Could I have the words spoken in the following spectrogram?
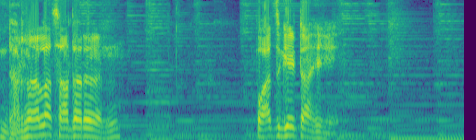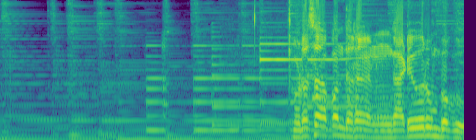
धरणाला साधारण पाच गेट आहे. थोडंसं आपण धरण गाडीवरून बघू.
